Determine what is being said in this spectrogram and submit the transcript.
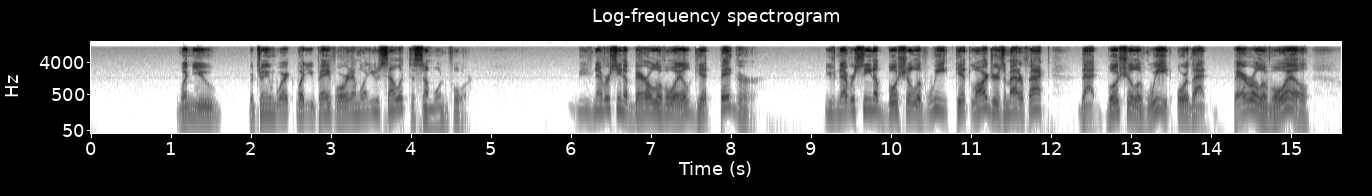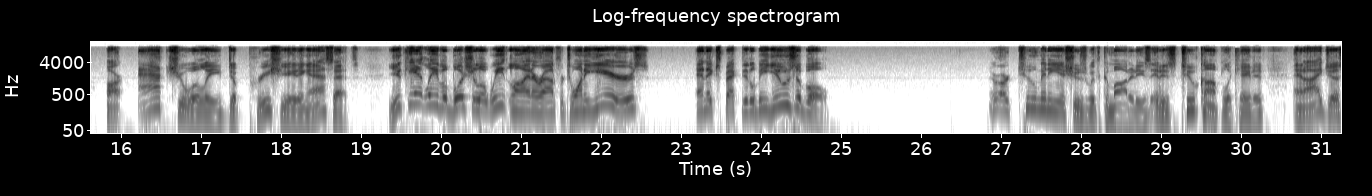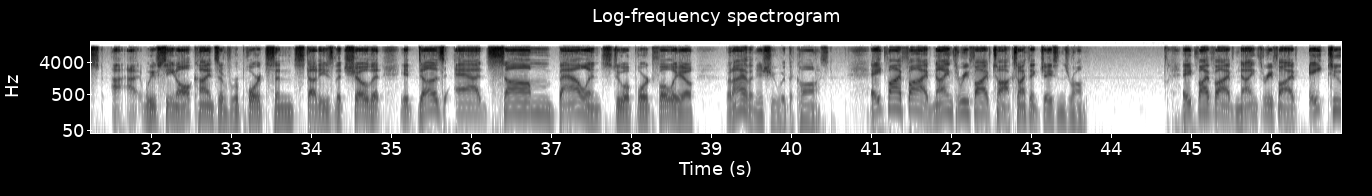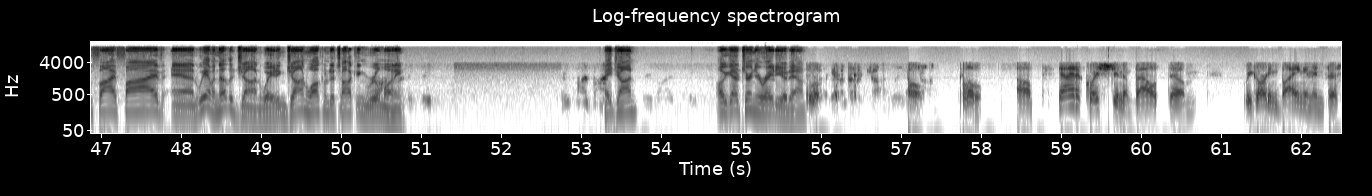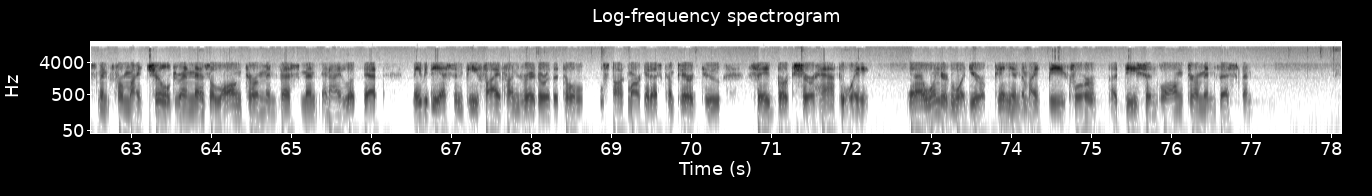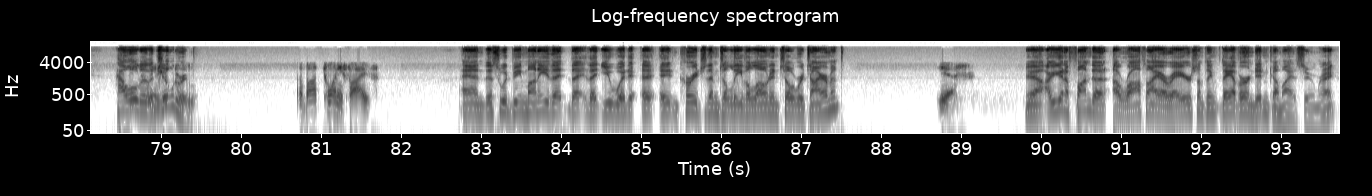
when you between what you pay for it and what you sell it to someone for. You've never seen a barrel of oil get bigger. You've never seen a bushel of wheat get larger. As a matter of fact, that bushel of wheat or that barrel of oil are actually depreciating assets. You can't leave a bushel of wheat lying around for 20 years and expect it'll be usable. There are too many issues with commodities. It is too complicated. And I just, I, I, we've seen all kinds of reports and studies that show that it does add some balance to a portfolio but I have an issue with the cost. 855 935 Talk. So I think Jason's wrong. 855 935 8255. And we have another John waiting. John, welcome to Talking Real Money. Hey, John. Oh, you got to turn your radio down. Hello. Oh, hello. Uh, yeah, I had a question about um, regarding buying an investment for my children as a long-term investment, and I looked at maybe the S&P 500 or the total stock market as compared to, say, Berkshire Hathaway. And I wondered what your opinion might be for a decent long-term investment. How old are the children? The About 25. And this would be money that that, that you would uh, encourage them to leave alone until retirement? Yes. Yeah. Are you going to fund a, a Roth IRA or something? They have earned income, I assume, right?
